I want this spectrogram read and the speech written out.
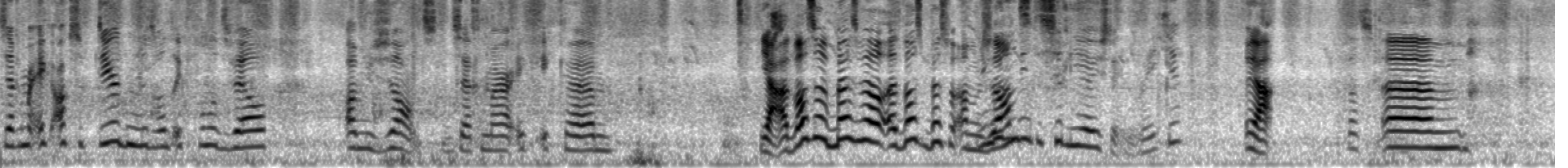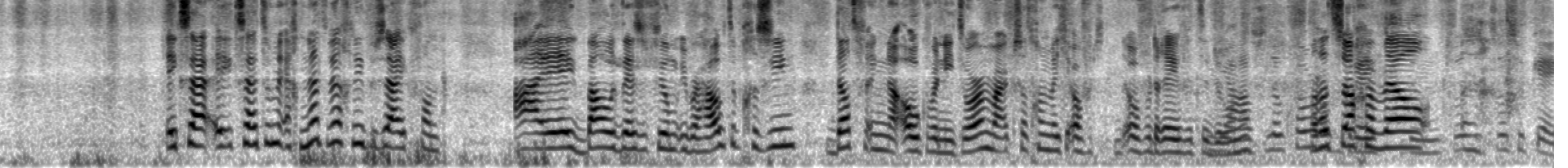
zeg maar, ik accepteerde het, want ik vond het wel amusant. Zeg maar, ik... ik Ja, het was ook best wel, het was best wel je moet amusant. het niet te serieus nemen, weet je? Ja. Dat is- Ehm, ik, zei, ik zei toen we echt net wegliepen, zei ik van... Ah, ik bouw dat ik deze film überhaupt heb gezien. Dat vind ik nou ook weer niet hoor. Maar ik zat gewoon een beetje over, overdreven te doen. Ja, gewoon Want het zag er wel-. Het was, het was oké.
